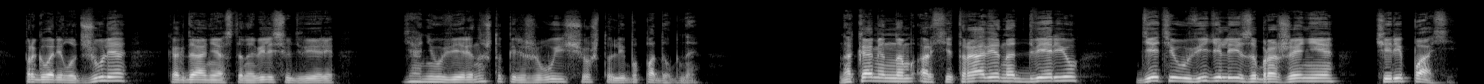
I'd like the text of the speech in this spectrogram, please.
— проговорила Джулия, когда они остановились у двери. «Я не уверена, что переживу еще что-либо подобное». На каменном архитраве над дверью дети увидели изображение черепахи.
